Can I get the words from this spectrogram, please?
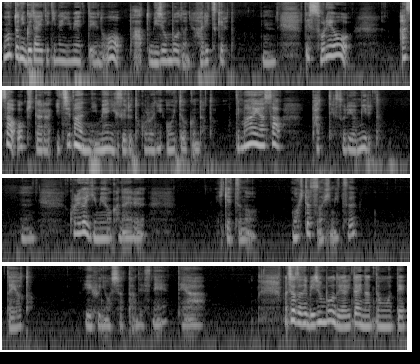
本当に具体的な夢っていうのをパーッとビジョンボードに貼り付けると。うん、でそれを朝起きたら一番に目にするところに置いておくんだと。で毎朝パッてそれを見ると。うん、これが夢を叶える秘訣のもう一つの秘密だよというふうにおっしゃったんですね。であま、ちょっとねビジョンボードやりたいなって思って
